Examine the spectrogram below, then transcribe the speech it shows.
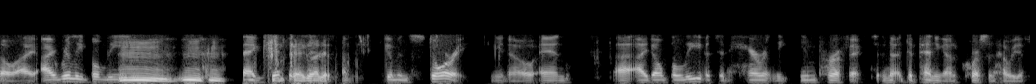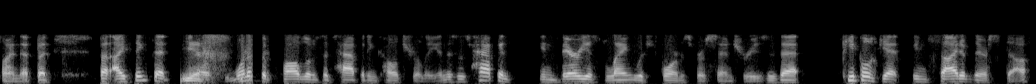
So I, I really believe Mm, mhm. magnificence Okay, of the human story, you know, and uh, I don't believe it's inherently imperfect, uh, depending on, of course, on how we define that. But, but I think that you know, one of the problems that's happening culturally, and this has happened in various language forms for centuries, is that people get inside of their stuff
